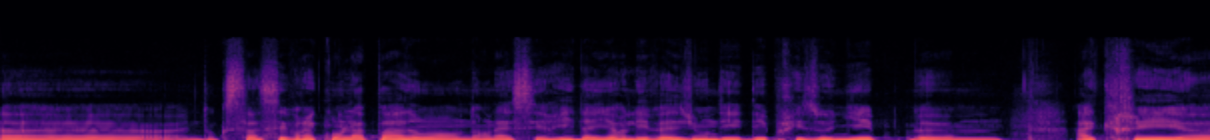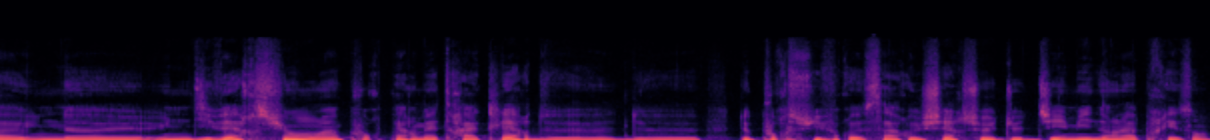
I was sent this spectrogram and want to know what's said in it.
Euh, donc ça, c'est vrai qu'on l'a pas dans, la série. D'ailleurs, l'évasion des, prisonniers euh, a créé une, diversion hein, pour permettre à Claire de, poursuivre sa recherche de Jamie dans la prison.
